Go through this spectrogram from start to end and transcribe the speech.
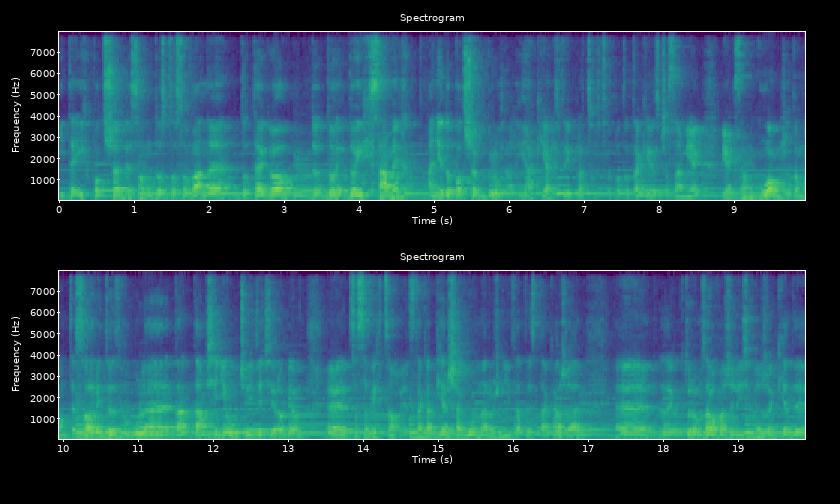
i- te ich potrzeby są dostosowane do tego, do, do, do ich samych, a nie do potrzeb grupy. Ale jak, jak w tej placówce? Bo to takie jest czasami jak, jak za mgłą, że to Montessori to jest w ogóle, ta, tam się nie uczy i dzieci robią e, co sobie chcą. Więc taka pierwsza główna różnica to jest taka, że e, którą zauważyliśmy, że kiedy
